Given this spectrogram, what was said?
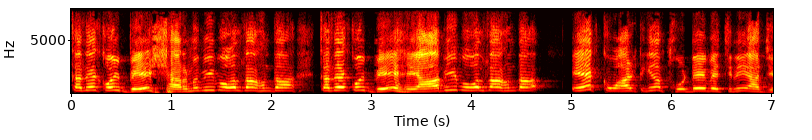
ਕਦੇ ਕੋਈ ਬੇਸ਼ਰਮ ਵੀ ਬੋਲਦਾ ਹੁੰਦਾ, ਕਦੇ ਕੋਈ ਬੇਹਿਆ ਵੀ ਬੋਲਦਾ ਹੁੰਦਾ। ਇਹ ਕੁਆਲਟੀਆਂ ਤੁਹਾਡੇ ਵਿੱਚ ਨੇ ਅੱਜ।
